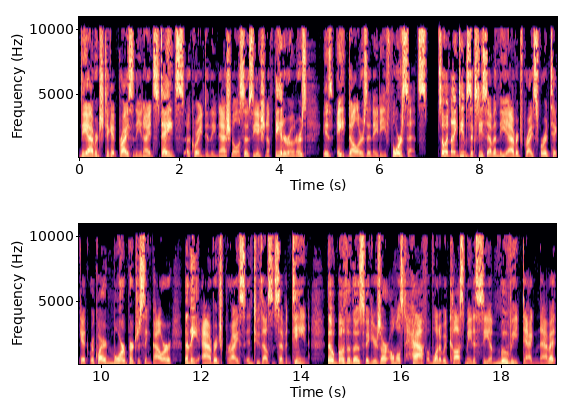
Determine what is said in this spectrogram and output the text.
The average ticket price in the United States, according to the National Association of Theater Owners, is $8.84. So in 1967, the average price for a ticket required more purchasing power than the average price in 2017, though both of those figures are almost half of what it would cost me to see a movie, dagnabbit.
